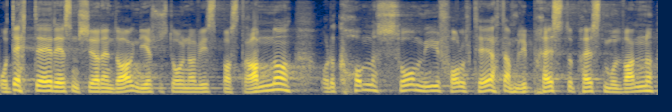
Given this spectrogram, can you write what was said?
Og Dette er det som skjer den dagen Jesus står undervist på stranda. Og det kommer så mye folk til at han blir prest og prest mot vannet.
